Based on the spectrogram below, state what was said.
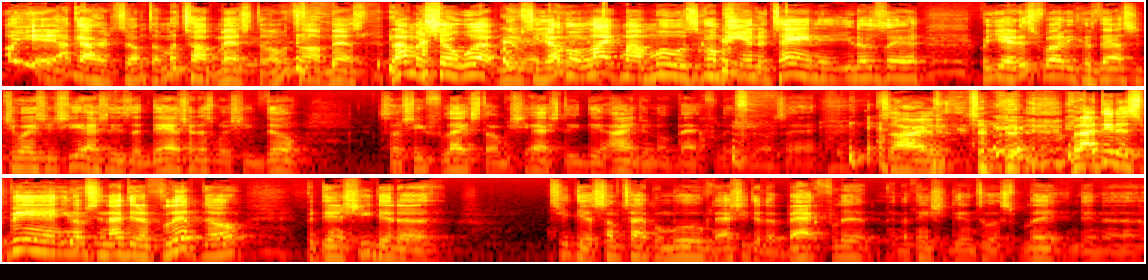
Oh yeah, I got her too. I'm, t- I'm gonna talk mess though. I'm gonna talk mess, but I'm gonna show up. You know what I'm? Y'all gonna like my moves. It's gonna be entertaining. You know what I'm saying? But yeah, it's funny because that situation, she actually is a dancer. That's what she do. So she flexed on me. She actually did. I ain't do no backflip. You know what I'm saying? Sorry, but I did a spin. You know what I'm saying? I did a flip though. But then she did a, she did some type of move. And actually did a backflip, and I think she did into a split. And then uh,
